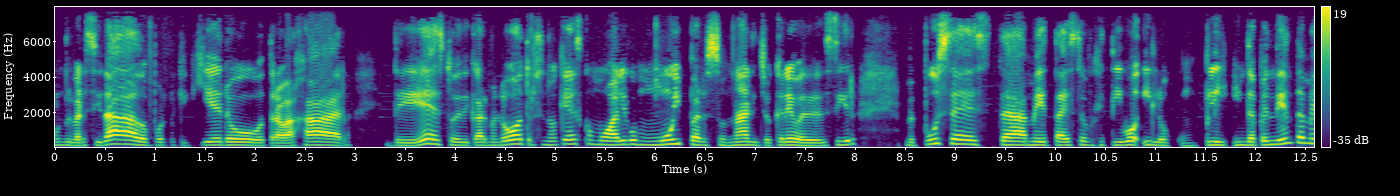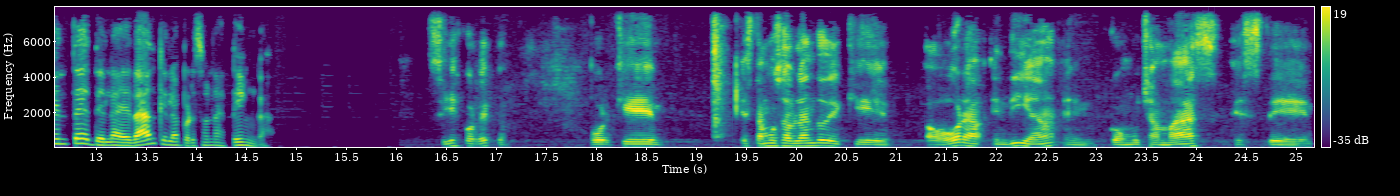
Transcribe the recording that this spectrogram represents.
universidad o porque quiero trabajar de esto, dedicarme a lo otro, sino que es como algo muy personal, yo creo, de decir, me puse esta meta, este objetivo y lo cumplí, independientemente de la edad que la persona tenga. Sí, es correcto, porque estamos hablando de que ahora en día, con mucha más este,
